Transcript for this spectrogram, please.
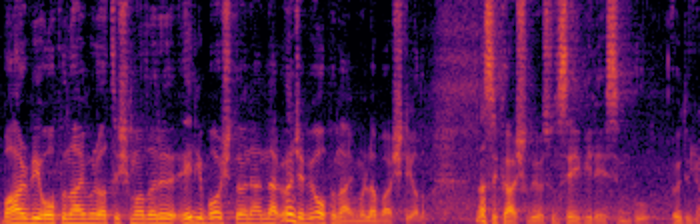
Barbie Oppenheimer atışmaları, eli boş dönenler. Önce bir Oppenheimer'la başlayalım. Nasıl karşılıyorsun sevgili Esin bu ödülü?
